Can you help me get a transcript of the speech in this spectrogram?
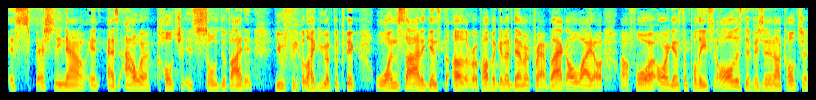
especially now, and as our culture is so divided, you feel like you have to pick one side against the other Republican or Democrat, black or white, or, or for or against the police, and all this division in our culture.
